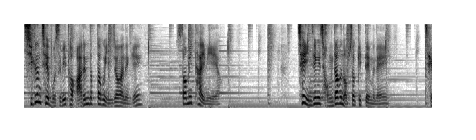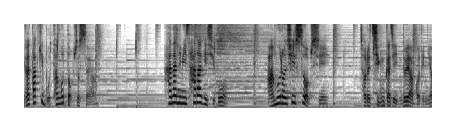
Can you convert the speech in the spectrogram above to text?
지금 제 모습이 더 아름답다고 인정하는 게 서밋 타임이에요. 제 인생에 정답은 없었기 때문에 제가 딱히 못한 것도 없었어요. 하나님이 살아계시고 아무런 실수 없이 저를 지금까지 인도해 왔거든요.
